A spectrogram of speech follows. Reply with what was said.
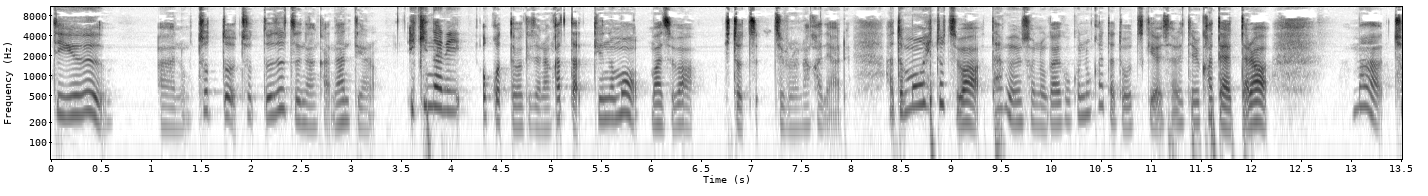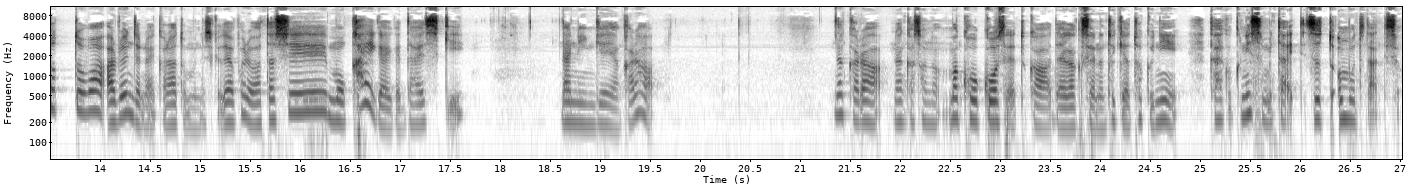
ていうあのちょっとちょっとずつなんかなんていうのいきなり起こったわけじゃなかったっていうのもまずは一つ自分の中である。あともう一つは多分その外国の方とお付き合いされてる方やったらまあちょっとはあるんじゃないかなと思うんですけどやっぱり私も海外が大好きな人間やからだからなんかその、まあ、高校生とか大学生の時は特に外国に住みたいってずっと思ってたんですよ。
